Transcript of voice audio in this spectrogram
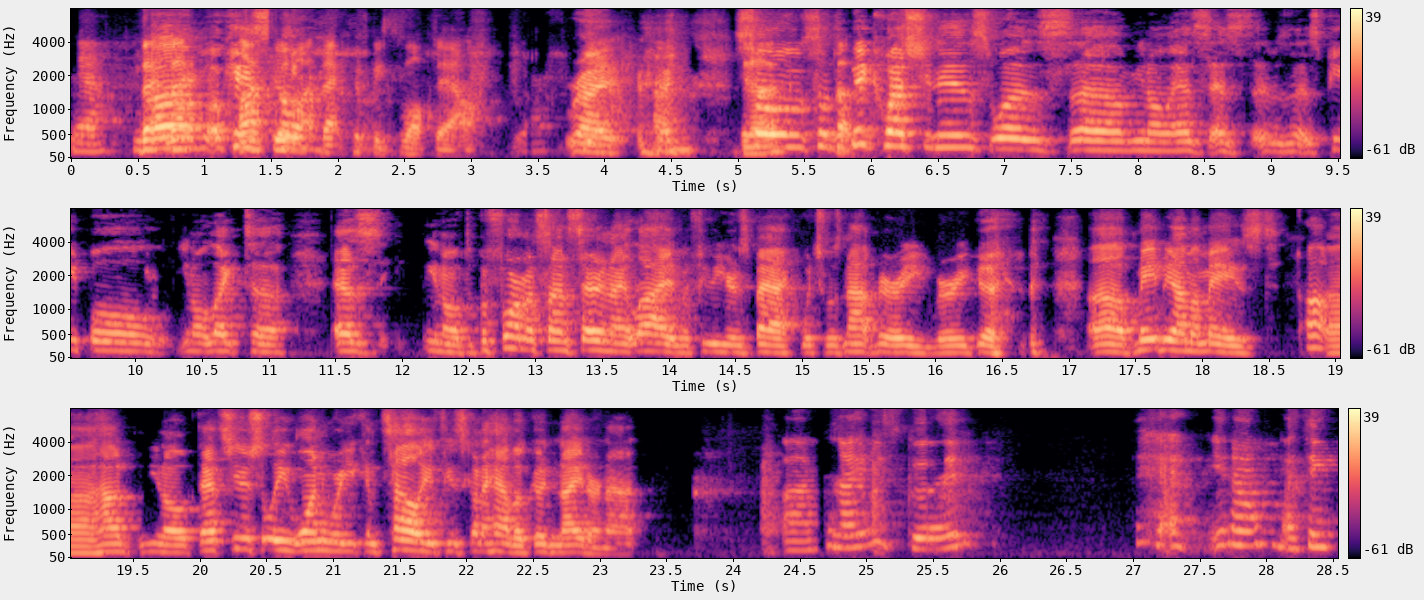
Yeah. That, Um, okay, I feel so- like that could be swapped out. Right. Um, so so the big question is was um, you know as as as people you know like to as you know the performance on Saturday Night Live a few years back, which was not very very good. Uh, maybe I'm amazed. Oh. Uh, how you know that's usually one where you can tell if he's going to have a good night or not. Uh, tonight was good. You know, I think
